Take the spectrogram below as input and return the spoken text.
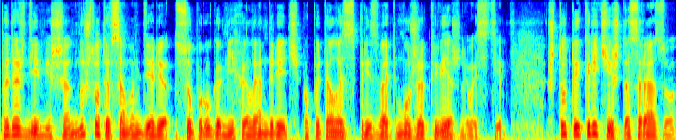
«Подожди, Миша, ну что ты в самом деле?» Супруга Михаила Андреевича попыталась призвать мужа к вежливости. «Что ты кричишь-то сразу?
